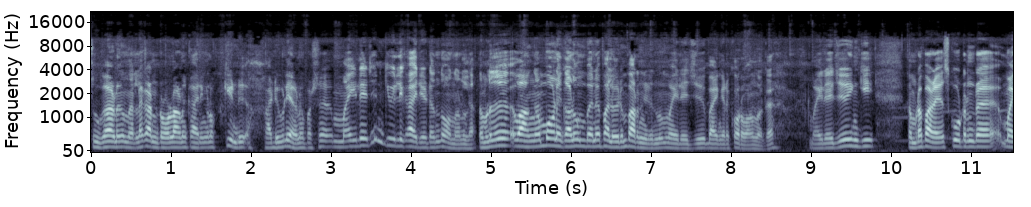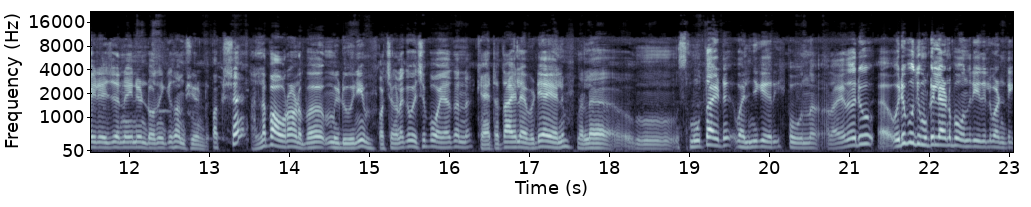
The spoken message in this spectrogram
സുഖമാണ് നല്ല കൺട്രോളാണ് കാര്യങ്ങളൊക്കെ ഉണ്ട്. അടിപൊളിയാണ്. പക്ഷെ മൈലേജ് എനിക്ക് വലിയ കാര്യമായിട്ടൊന്നും തോന്നണില്ല. നമ്മളിത് വാങ്ങാൻ പോണേക്കാളും മുമ്പ് തന്നെ പലരും പറഞ്ഞിരുന്നു മൈലേജ് ഭയങ്കര കുറവാന്നൊക്കെ. മൈലേജ് എനിക്ക് നമ്മുടെ പഴയ സ്കൂട്ടറിന്റെ മൈലേജ് തന്നെ ഇനി ഉണ്ടോ എന്ന് എനിക്ക് സംശയമുണ്ട്. പക്ഷെ നല്ല പവറാണ് ഇപ്പൊ മിടുവിനെയും കൊച്ചങ്ങളൊക്കെ വെച്ച് പോയാൽ തന്നെ. കയറ്റത്തായാലും എവിടെയായാലും നല്ല സ്മൂത്ത് ആയിട്ട് വലിഞ്ഞു കയറി പോകുന്ന അതായത് ഒരു ഒരു ബുദ്ധിമുട്ടില്ലാണ്ട് പോകുന്ന രീതിയിൽ വണ്ടി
